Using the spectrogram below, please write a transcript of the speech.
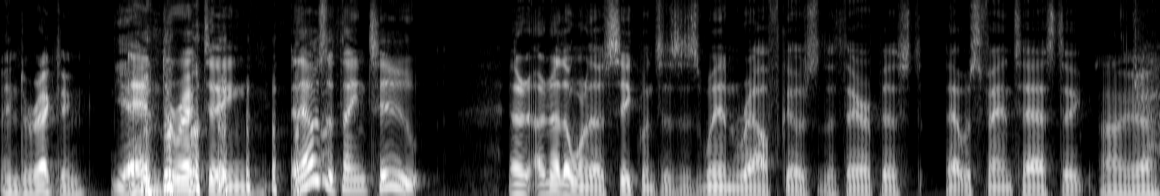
And directing. Yeah. and directing. and that was the thing too. An- Another one of those sequences is when Ralph goes to the therapist. That was fantastic. Oh yeah.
